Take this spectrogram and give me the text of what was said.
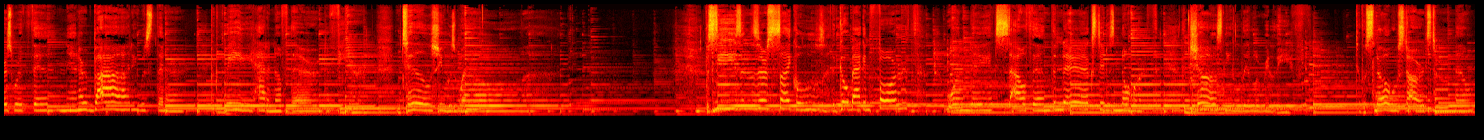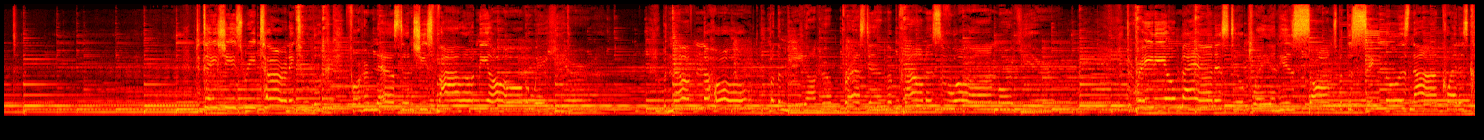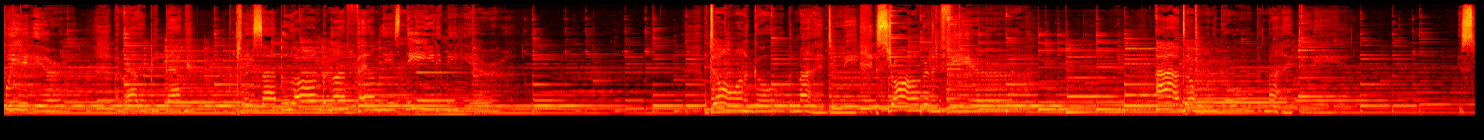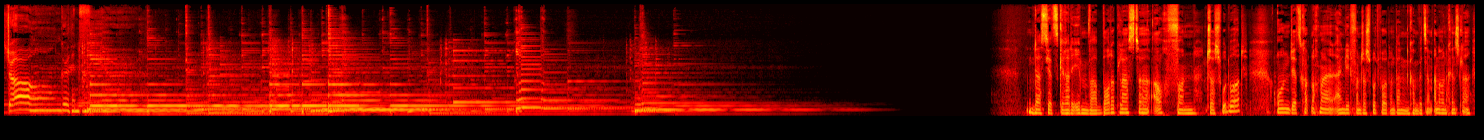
shoulders were thin and her body was thinner. But we had enough there to feed her until she was well. The seasons are cycles that go back and forth. One day it's south and the next it is north. They just need a little relief till the snow starts to melt. the problem. Das jetzt gerade eben war Border Blaster, auch von Josh Woodward. Und jetzt kommt nochmal ein Lied von Josh Woodward und dann kommen wir zu einem anderen Künstler.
